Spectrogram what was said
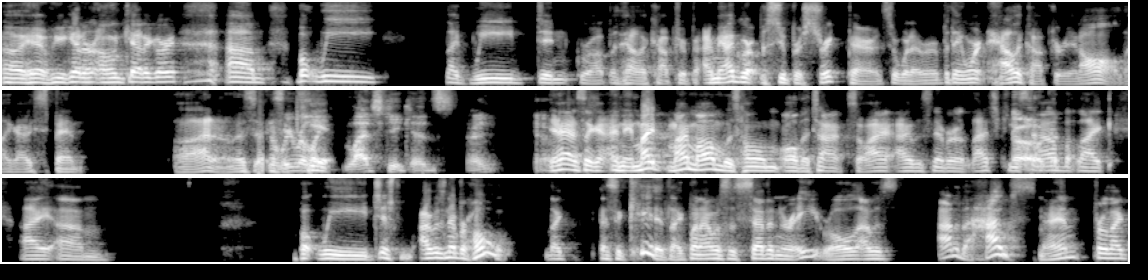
Oh yeah, we got our own category. Um, but we like we didn't grow up with helicopter. I mean, I grew up with super strict parents or whatever, but they weren't helicopter at all. Like I spent, uh, I don't know. As, as we were kid. like latchkey kids, right? Yeah. yeah. it's like I mean, my my mom was home all the time, so I I was never latchkey oh, style, okay. but like I um, but we just I was never home like as a kid. Like when I was a seven or eight year old, I was out of the house, man, for like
